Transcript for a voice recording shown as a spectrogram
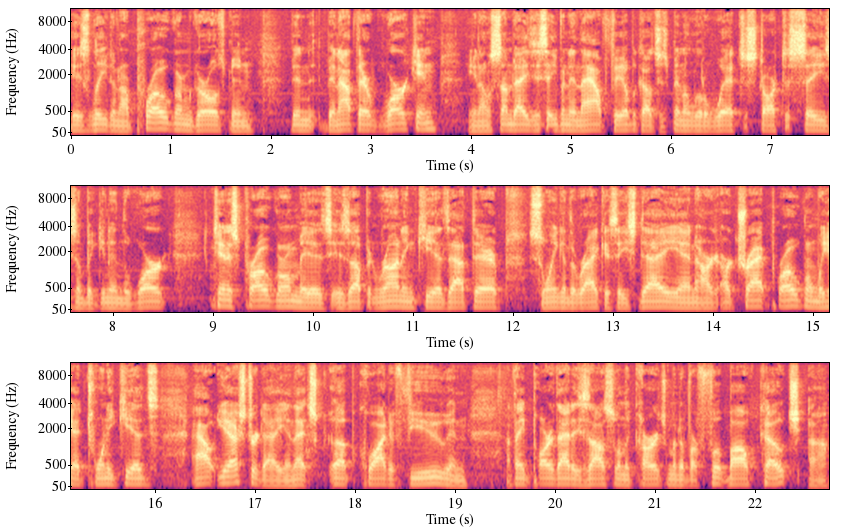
is leading our program. Girls been been been out there working. You know, some days it's even in the outfield because it's been a little wet to start the season, beginning the work tennis program is is up and running. Kids out there swinging the rackets each day, and our, our track program we had 20 kids out yesterday, and that's up quite a few. And I think part of that is also an encouragement of our football coach. Uh,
